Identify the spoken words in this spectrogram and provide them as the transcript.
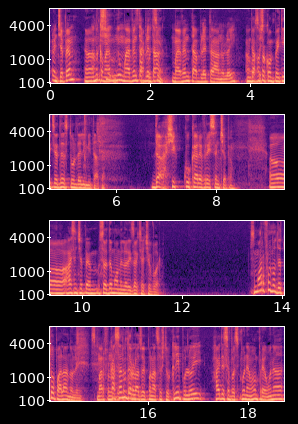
începem? Uh, nu, că și, mai am- nu, mai avem, stai tableta, puțin. mai avem tableta anului. unde a O fost să o competiție destul de limitată. Da, și cu care vrei să începem? Uh, hai să începem să dăm oamenilor exact ceea ce vor. Smartphone-ul de top al anului. Smartphone Ca să nu derulați voi până la sfârșitul clipului, haideți să vă spunem împreună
